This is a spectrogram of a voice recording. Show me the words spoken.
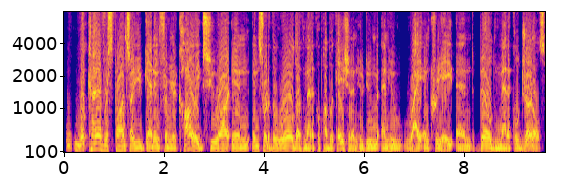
What kind of response are you getting from your colleagues who are in, in sort of the world of medical publication and who do and who write and create and build medical journals?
